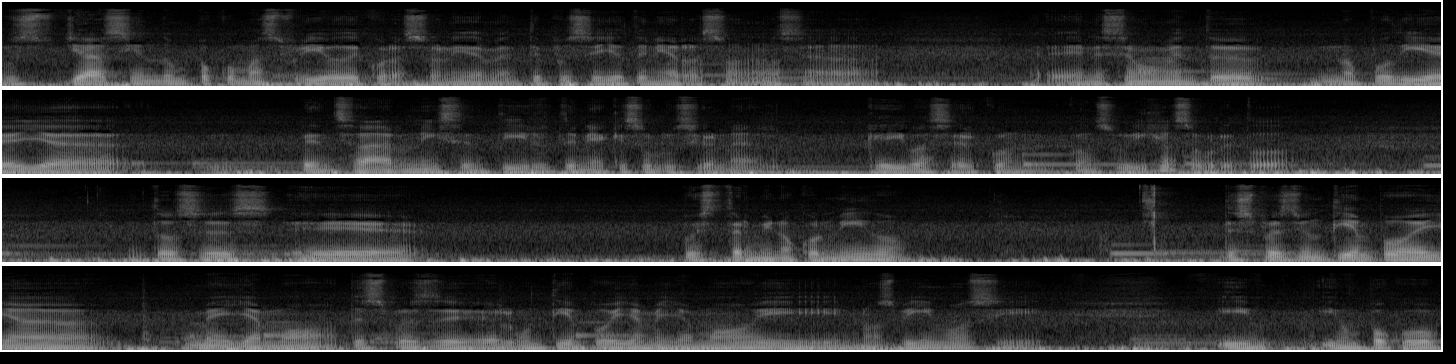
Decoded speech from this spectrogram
pues, ya siendo un poco más frío de corazón y de mente, pues ella tenía razón. O sea, en ese momento no podía ella pensar ni sentir, tenía que solucionar qué iba a hacer con, con su hija sobre todo. Entonces, eh, pues terminó conmigo. Después de un tiempo ella me llamó, después de algún tiempo ella me llamó y nos vimos y, y, y, un poco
